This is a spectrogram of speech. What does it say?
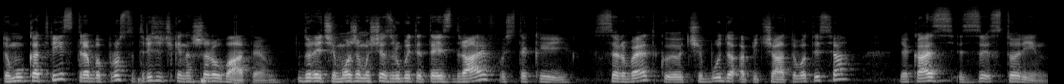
Тому Catrice треба просто трішечки нашарувати. До речі, можемо ще зробити тест-драйв, ось такий з серветкою, чи буде опечатуватися якась з сторін.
